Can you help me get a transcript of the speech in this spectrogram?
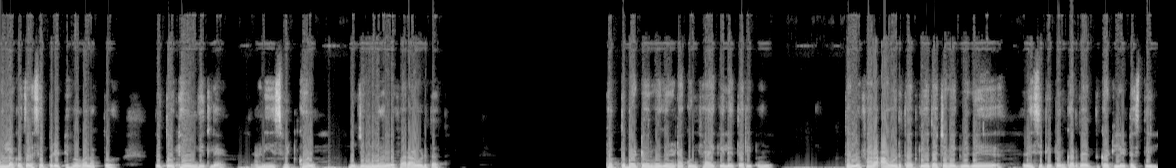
ओला कचरा सेपरेट ठेवावा लागतो तर तो ठेवून घेतलाय. आणि स्वीटकॉर्न स्वीट कॉर्न म्हणजे मुलांना फार आवडतात. फक्त बटर वगैरे टाकून फ्राय केले तरी पण त्यांना फार आवडतात. किंवा त्याच्या वेगवेगळे रेसिपी पण करतात कटलेट असतील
